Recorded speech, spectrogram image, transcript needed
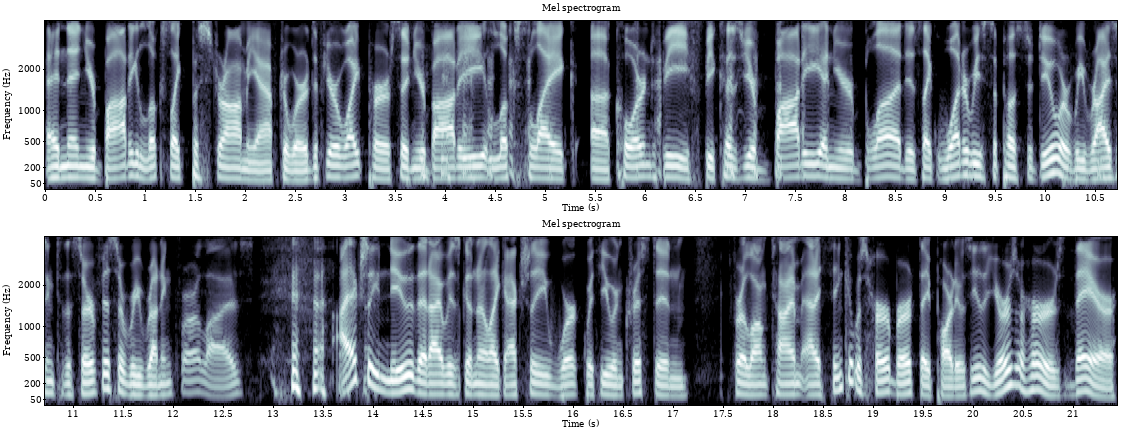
and then your body looks like pastrami afterwards. If you're a white person, your body looks like uh, corned beef because your body and your blood is like, what are we supposed to do? Are we rising to the surface? Are we running for our lives? I actually knew that I was gonna like actually work with you and Cristen for a long time, and I think it was her birthday party. It was either yours or hers there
